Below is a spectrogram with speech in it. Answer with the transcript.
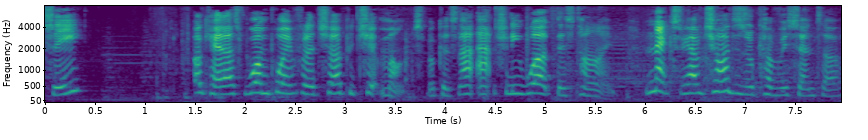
See? Okay, that's one point for the Chirpy Chipmunks because that actually worked this time. Next, we have Charges Recovery Center.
